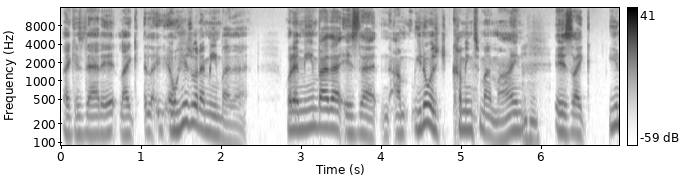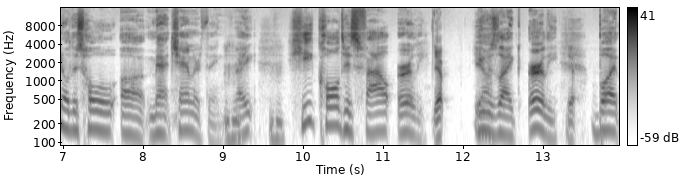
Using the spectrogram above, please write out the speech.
Like, is that it? Like, like oh, here's what I mean by that. What I mean by that is that um, you know what's coming to my mind is like you know this whole uh, Matt Chandler thing, right? He called his foul early. yep He was like early. Yep. But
